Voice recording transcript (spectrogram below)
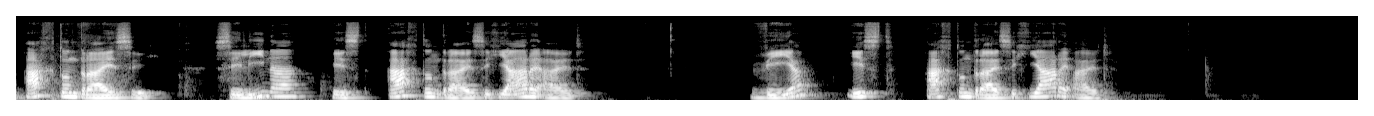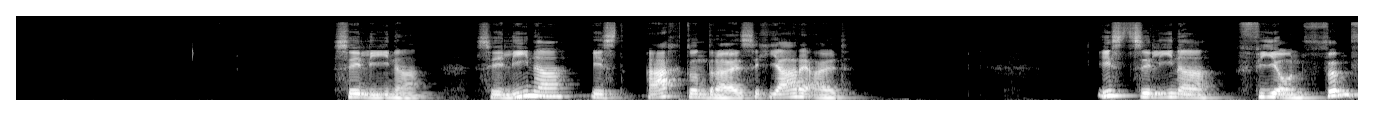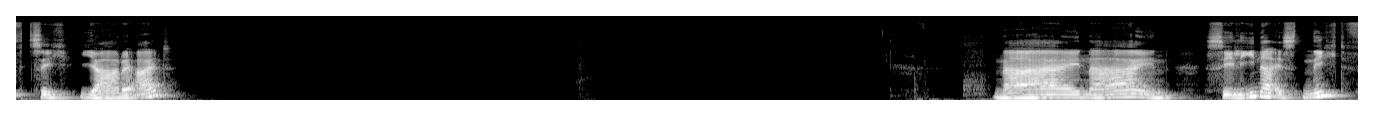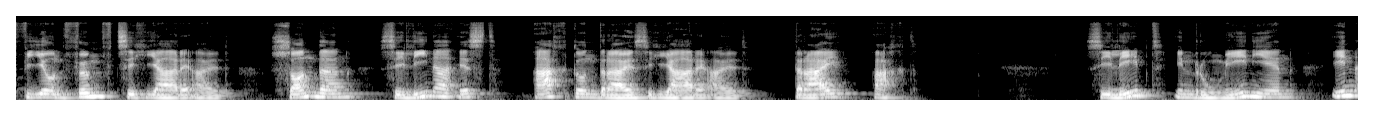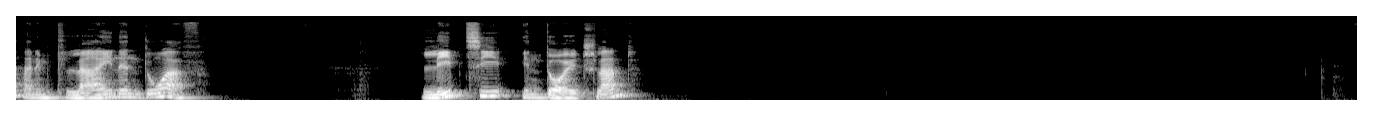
Achtunddreißig. Selina ist 38 Jahre alt. Wer ist 38 Jahre alt? Selina. Selina ist 38 Jahre alt. Ist Selina 54 Jahre alt? Nein, nein, Selina ist nicht 54 Jahre alt, sondern Selina ist 38 Jahre alt. 3, 8. Sie lebt in Rumänien in einem kleinen Dorf. Lebt sie in Deutschland?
